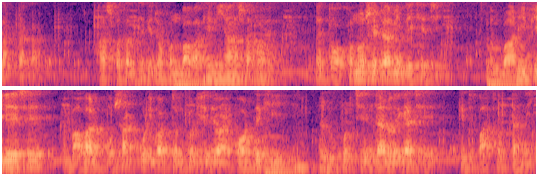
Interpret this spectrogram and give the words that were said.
লাখ টাকা। হাসপাতাল থেকে যখন বাবাকে নিয়ে আসা হয় তখনও সেটা আমি দেখেছি। বাড়ি ফিরে এসে বাবার পোশাক পরিবর্তন করিয়ে দেওয়ার পর দেখি রূপোর চেনটা রয়ে গেছে কিন্তু পাথরটা নেই।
